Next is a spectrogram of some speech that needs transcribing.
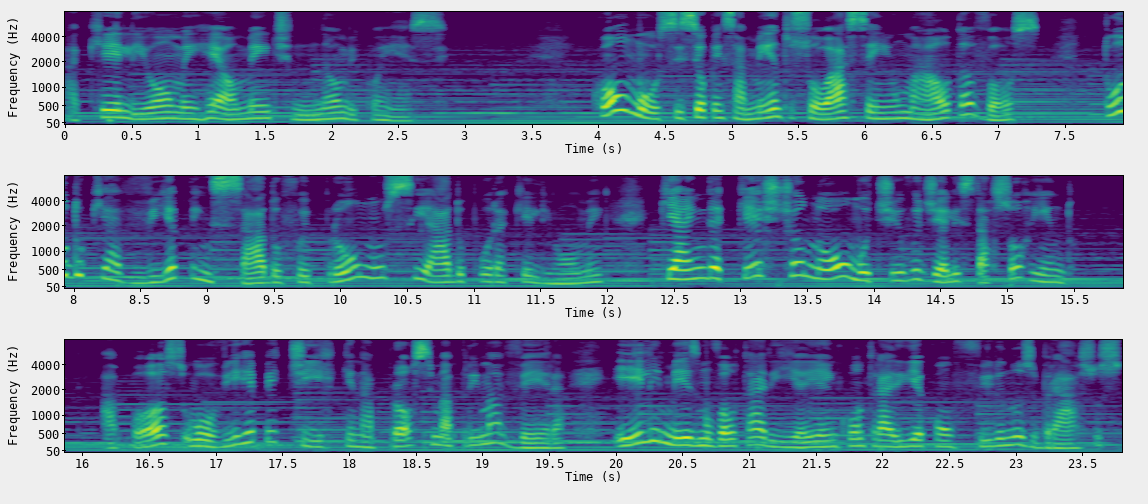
Aquele homem realmente não me conhece. Como se seu pensamento soasse em uma alta voz. Tudo o que havia pensado foi pronunciado por aquele homem que ainda questionou o motivo de ela estar sorrindo. Após o ouvir repetir que na próxima primavera ele mesmo voltaria e a encontraria com o filho nos braços,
